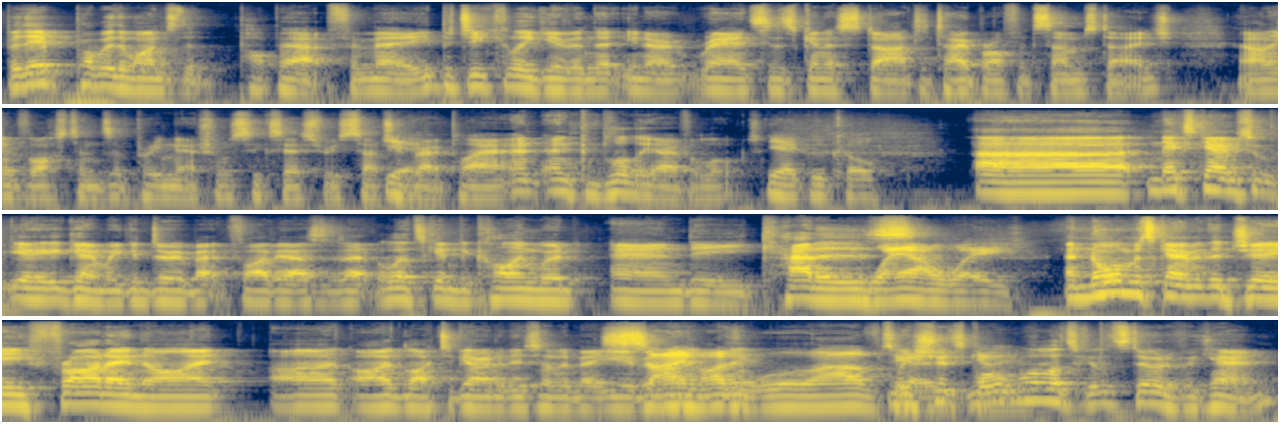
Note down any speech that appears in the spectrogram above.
But they're probably the ones that pop out for me, particularly given that, you know, Rance is going to start to taper off at some stage. And I think Vlastuin's a pretty natural successor. He's such Yeah. a great player and, and completely overlooked. yeah, good call. Uh, next game, so yeah, again, we could do about five hours of that. But let's get into Collingwood and the Catters. Wow, we Enormous game at the G, Friday night. I, I'd like to go into this. I don't know about you. same. but I I'd think love to we should. Well, well, let's let's do it if we can.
